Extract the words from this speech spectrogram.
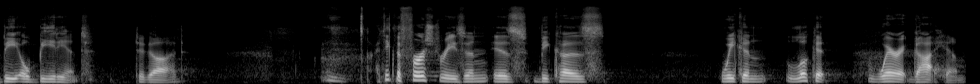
be obedient to God. I think the first reason is because we can look at where it got him.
